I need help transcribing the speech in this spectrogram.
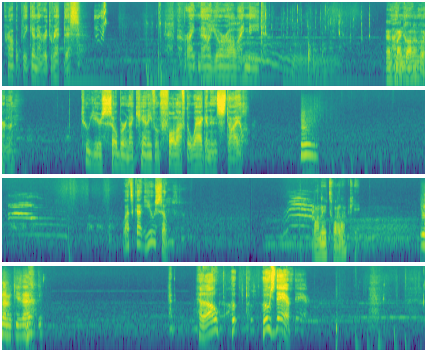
Probably gonna regret this. But right now, you're all I need. Ez I meg know, galagos? Marlon. Two years sober and I can't even fall off the wagon in style. Mm. What's got you so... Van itt valaki? Nem kizárt. Hello? Who, who's there?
